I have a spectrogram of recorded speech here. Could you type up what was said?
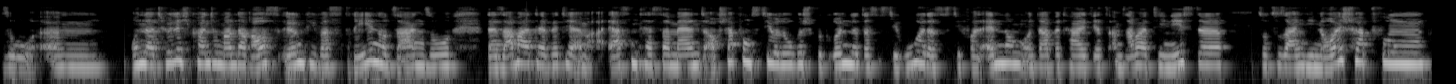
so ähm, und natürlich könnte man daraus irgendwie was drehen und sagen, so, der Sabbat, der wird ja im Ersten Testament auch schöpfungstheologisch begründet, das ist die Ruhe, das ist die Vollendung und da wird halt jetzt am Sabbat die nächste, sozusagen die Neuschöpfung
